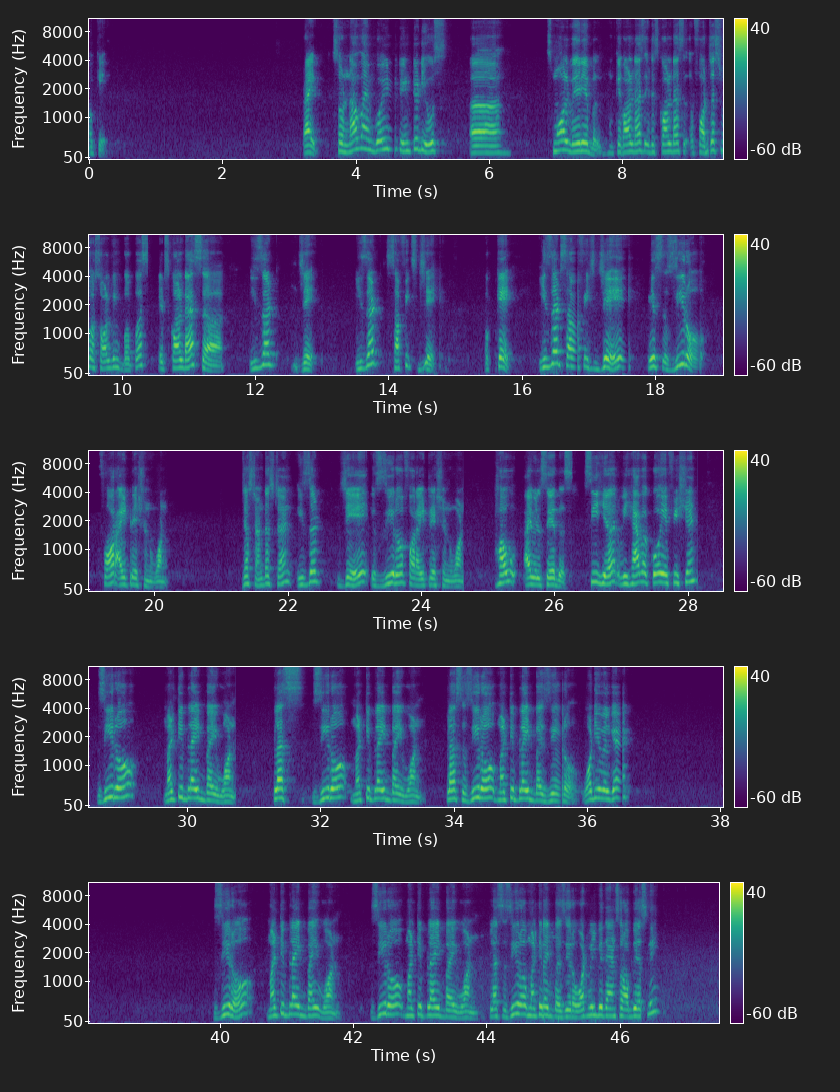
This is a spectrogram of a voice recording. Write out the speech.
Okay. Right. So now I'm going to introduce uh, small variable okay called as it is called as for just for solving purpose it's called as uh, zj z suffix j. Okay z suffix j is 0 for iteration 1 just understand zj is 0 for iteration 1 how i will say this? See here we have a coefficient 0 multiplied by 1 plus 0 multiplied by 1 plus 0 multiplied by 0 what you will get 0 multiplied by 1. 0 multiplied by 1 plus 0 multiplied by 0. What will be the answer? Obviously,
